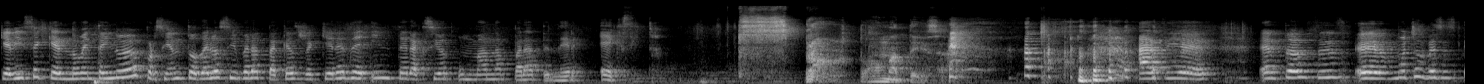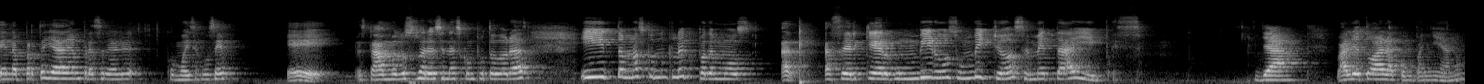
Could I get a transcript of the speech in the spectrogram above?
que dice que el 99% de los ciberataques requiere de interacción humana para tener éxito. Tómate esa. Así es. Entonces, eh, muchas veces en la parte ya de empresarial, como dice José, eh, estábamos los usuarios en las computadoras y tomas con un clic podemos ha- hacer que algún virus, un bicho, se meta y pues ya valió toda la compañía, ¿no?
